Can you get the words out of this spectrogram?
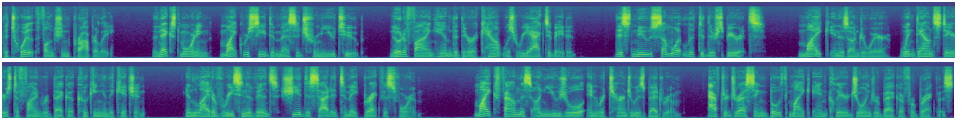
the toilet functioned properly. The next morning, Mike received a message from YouTube notifying him that their account was reactivated. This news somewhat lifted their spirits. Mike, in his underwear, went downstairs to find Rebecca cooking in the kitchen. In light of recent events, she had decided to make breakfast for him. Mike found this unusual and returned to his bedroom. After dressing, both Mike and Claire joined Rebecca for breakfast.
